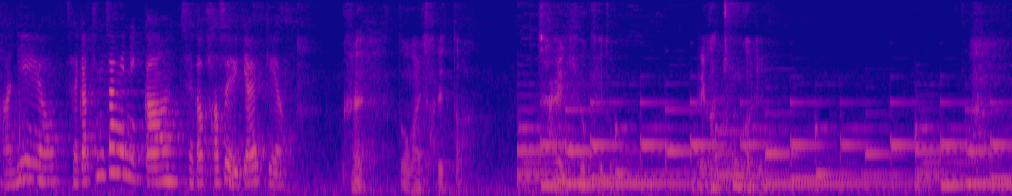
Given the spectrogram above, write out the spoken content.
아니에요. 제가 팀장이니까 제가 가서 얘기할게요. 그래 너 말 잘했다 잘 기억해둬 내가 총괄이야 하,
